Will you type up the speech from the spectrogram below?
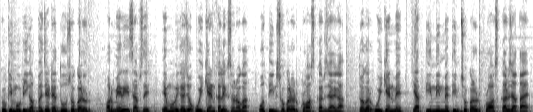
क्योंकि मूवी का बजट है 200 करोड़ और मेरे हिसाब से ये मूवी का जो वीकेंड कलेक्शन होगा, वो 300 करोड़ क्रॉस कर जाएगा। तो अगर वीकेंड में या तीन दिन में 300 करोड़ क्रॉस कर जाता है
